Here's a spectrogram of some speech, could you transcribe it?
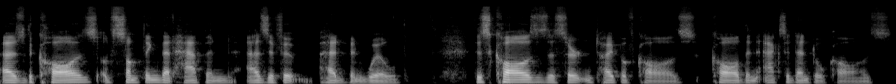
as the cause of something that happened as if it had been willed. This cause is a certain type of cause called an accidental cause.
